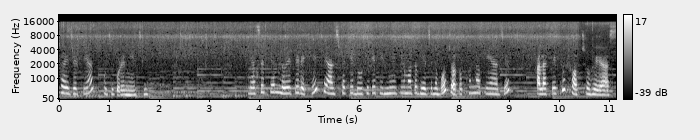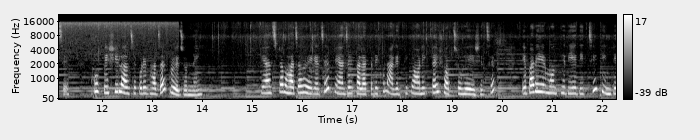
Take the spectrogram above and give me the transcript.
সাইজের পেঁয়াজ কুচি করে নিয়েছি। গ্যাসের ফ্লেম লোয়েতে রেখে পেঁয়াজটাকে দু থেকে তিন মিনিটের মতো ভেজে নেব। যতক্ষণ না পেঁয়াজের কালারটা একটু স্বচ্ছ হয়ে আসছে। খুব বেশি লালচে করে ভাজার প্রয়োজন নেই। পেঁয়াজটা ভাজা হয়ে গেছে। পেঁয়াজের কালারটা দেখুন আগের থেকে অনেকটাই স্বচ্ছ হয়ে এসেছে। এবারে এর মধ্যে দিয়ে দিচ্ছি তিনটে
